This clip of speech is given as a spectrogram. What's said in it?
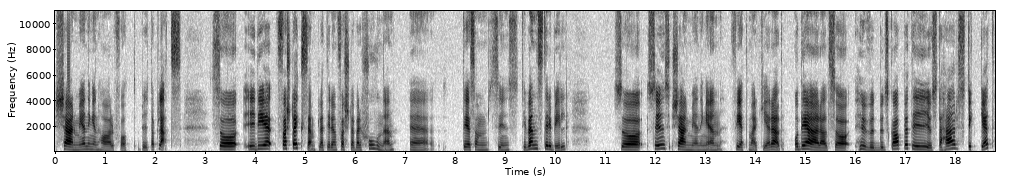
kärnmeningen har fått byta plats. Så i det första exemplet, i den första versionen, eh, det som syns till vänster i bild, så syns kärnmeningen fetmarkerad. Och det är alltså huvudbudskapet i just det här stycket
